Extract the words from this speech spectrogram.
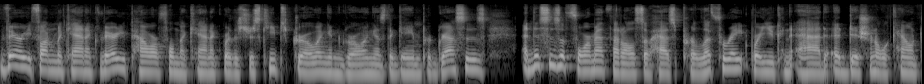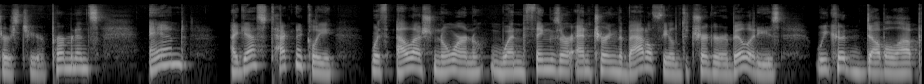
very fun mechanic, very powerful mechanic where this just keeps growing and growing as the game progresses. And this is a format that also has Proliferate, where you can add additional counters to your permanents. And I guess technically, with Elesh Norn, when things are entering the battlefield to trigger abilities, we could double up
